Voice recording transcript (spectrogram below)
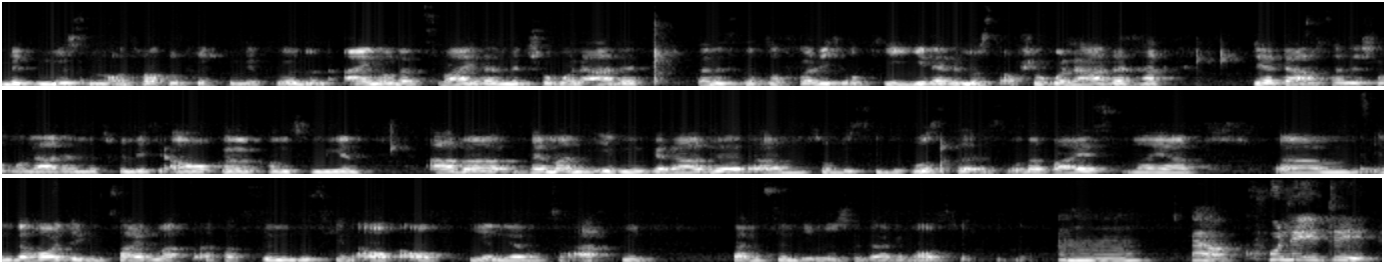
mit Nüssen und Trockenfrüchten gefüllt und ein oder zwei dann mit Schokolade, dann ist das doch völlig okay. Jeder, der Lust auf Schokolade hat, der darf seine Schokolade natürlich auch äh, konsumieren, aber wenn man eben gerade ähm, so ein bisschen bewusster ist oder weiß, naja, ähm, in der heutigen Zeit macht es einfach Sinn, ein bisschen auch auf die Ernährung zu achten, dann sind die Nüsse da genau das Richtige. Mhm. Ja, coole Idee.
